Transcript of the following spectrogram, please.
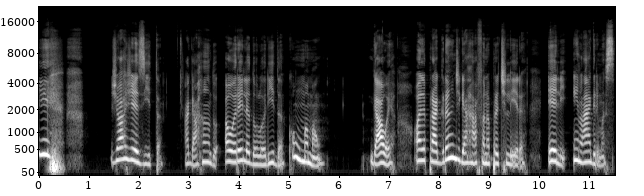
E. Jorge hesita, agarrando a orelha dolorida com uma mão. Gauer olha para a grande garrafa na prateleira. Ele, em lágrimas,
